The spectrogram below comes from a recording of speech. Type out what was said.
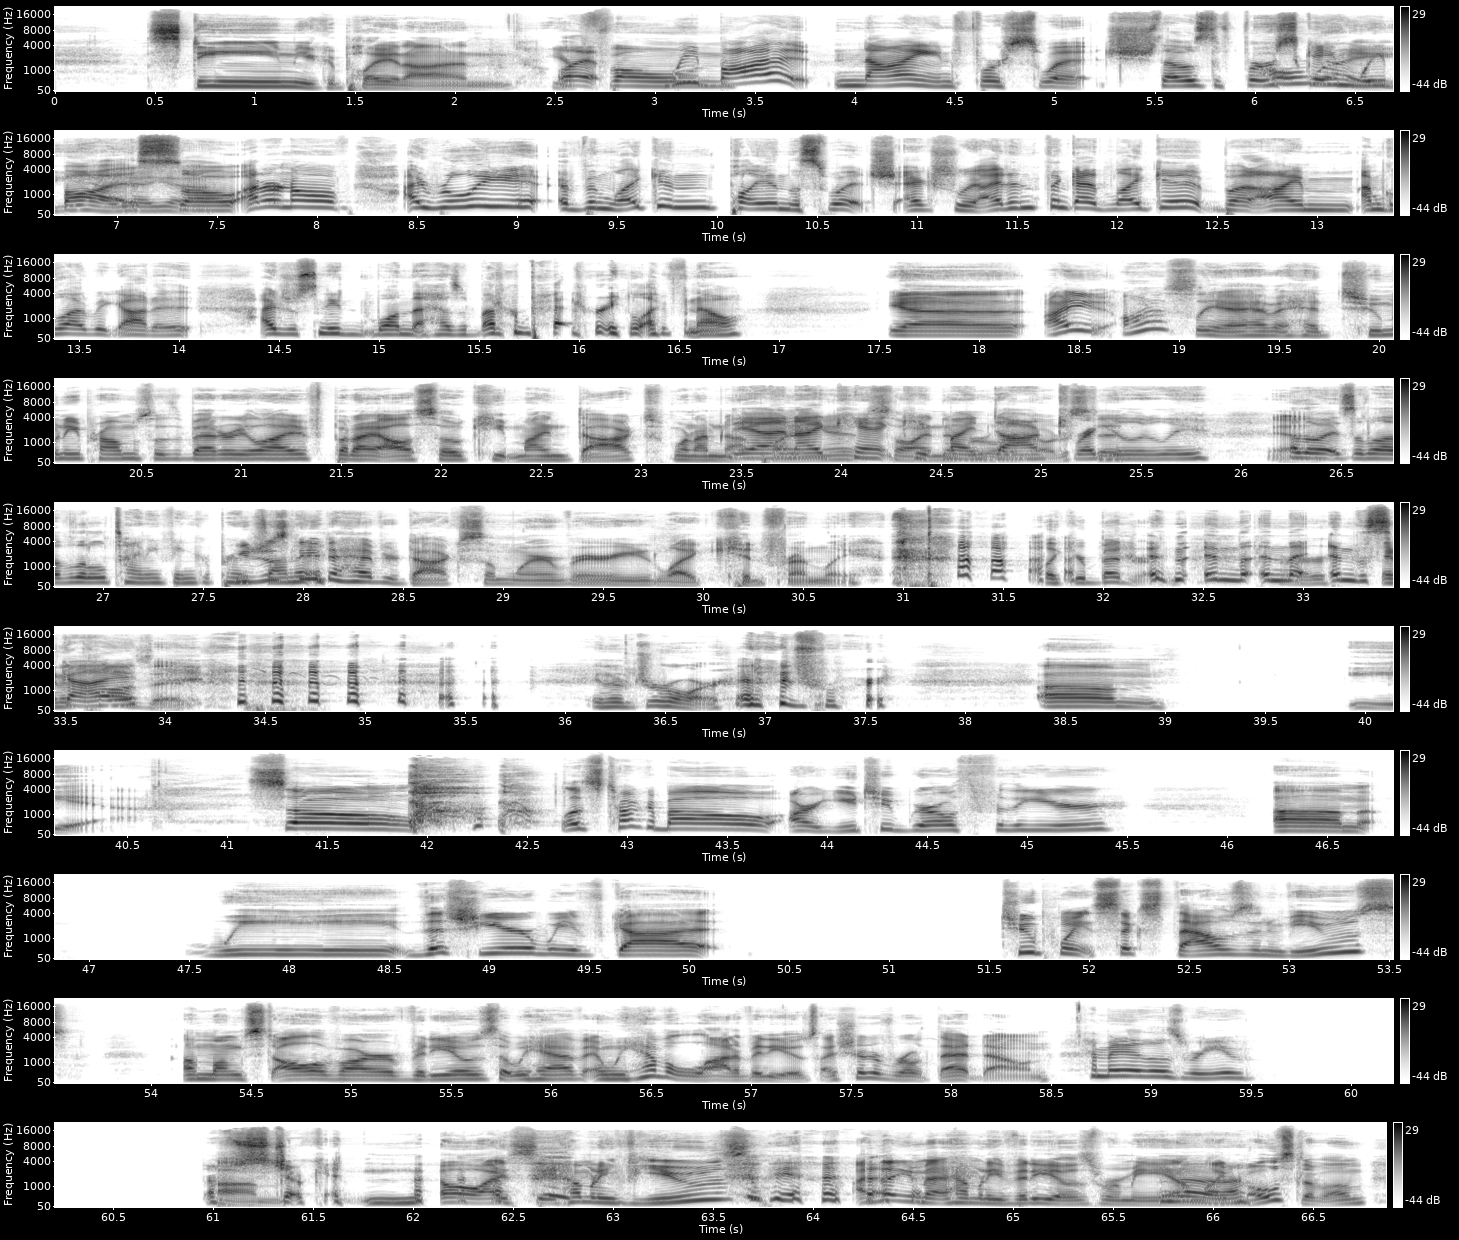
Steam. You could play it on your Well, phone. We bought nine for Switch. That was the first Oh, game we right. Yeah, bought. yeah, yeah. So I don't know. I really have been liking playing the Switch. Actually, I didn't think I'd like it, but I'm I'm glad we got it. I just need one that has a better battery life now. Yeah, I honestly I haven't had too many problems with the battery life, but I also keep mine docked when I'm not. yeah, and I it, can't so keep never mine really docked regularly. Yeah. Otherwise, it'll have little tiny fingerprints. you just need it. to have your dock somewhere very like kid friendly, like your bedroom, in, in the in the in the in a closet, in a drawer. in a drawer. Um, yeah. So let's talk about our YouTube growth for the year. Um, we this year we've got 2.6 thousand views amongst all of our videos that we have, and we have a lot of videos. I should have wrote that down. How many of those were you? I'm just Um, joking. N- oh, I see. How many views? yeah. I thought you meant how many videos were me. I'm like no. most of them.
